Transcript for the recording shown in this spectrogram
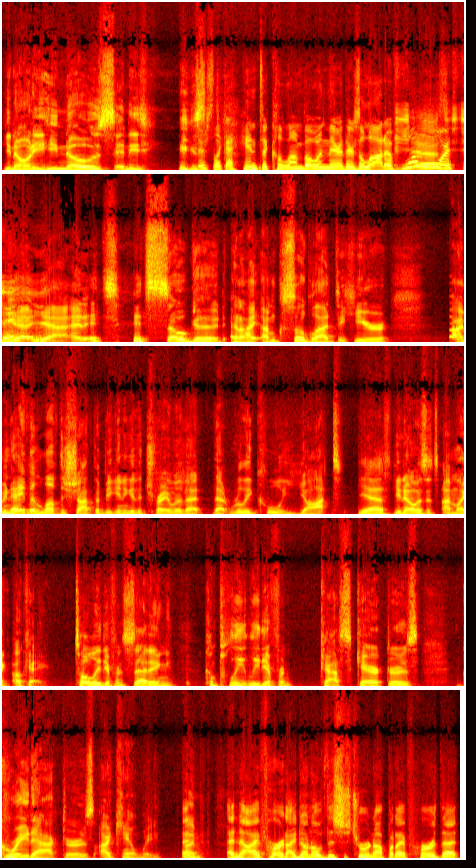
You know, and he, he knows, and he, he's There's like a hint of Columbo in there. There's a lot of one Yes. more thing. yeah, yeah, and it's it's so good, and I I'm so glad to hear. I mean, I even love the shot at the beginning of the trailer that that really cool yacht. Yes. you know, as it's I'm like, okay, totally different setting, completely different cast of characters, great actors. I can't wait. And, and I've heard, I don't know if this is true or not, but I've heard that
